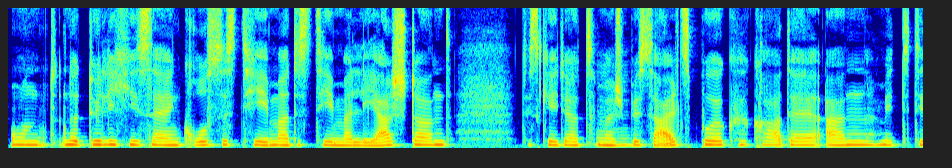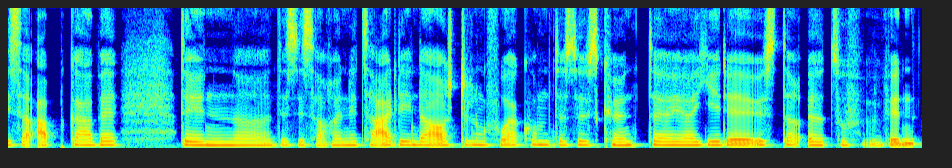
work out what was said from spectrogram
Und natürlich ist ein großes Thema das Thema Leerstand. Das geht ja zum mhm. Beispiel Salzburg gerade an mit dieser Abgabe, denn äh, das ist auch eine Zahl, die in der Ausstellung vorkommt. Also es könnte ja jede Öster äh, zu, wenn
